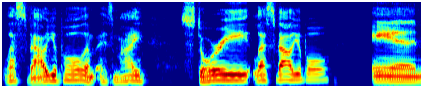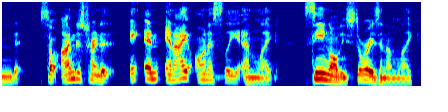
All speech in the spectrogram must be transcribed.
less valuable? Is my story less valuable? And so I'm just trying to, and and I honestly am like seeing all these stories, and I'm like,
